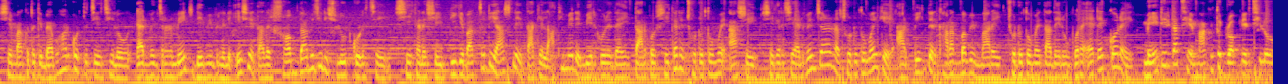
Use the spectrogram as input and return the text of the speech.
সে মাগতোকে ব্যবহার করতে চেয়েছিল। অ্যাডভেঞ্চারার মেয়েটি ডেমি প্লেনে এসে তাদের সব দামি জিনিস লুট করেছে। সেখানে সেই পিগে বাচ্চাটি আসলে তাকে লাথি মেরে বের করে দেয়। তারপর সেখানে ছোট তোময় আসে। সেখানে সে অ্যাডভেঞ্চারাররা ছোট তোময়কে আর পিকদের খারাপভাবে মারে। ছোট তোময় তাদের উপরে অ্যাটাক করে। মেয়েটির কাছে মাকুতো ড্রপনেট ছিল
